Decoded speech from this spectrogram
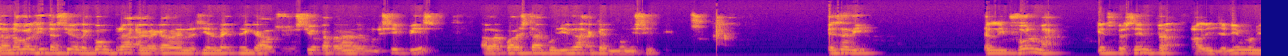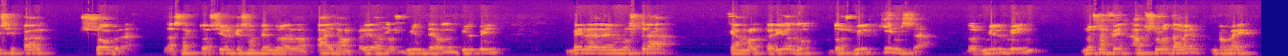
la nova licitació de compra agregada d'energia elèctrica a l'Associació Catalana de Municipis, a la qual està acollida aquest municipi. És a dir, l'informe que ens presenta a l'enginyer municipal sobre les actuacions que s'han fet durant el PAES en el període 2010-2020 ven a demostrar que amb el període 2015-2020 no s'ha fet absolutament res.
